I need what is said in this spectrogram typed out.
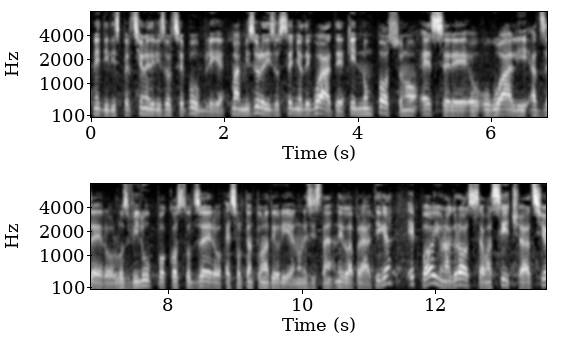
né di dispersione di risorse pubbliche, ma misure di sostegno adeguate che non possono essere uguali a zero. Lo sviluppo a costo zero è soltanto una teoria, non esiste nella pratica e poi una grossa massiccia azione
